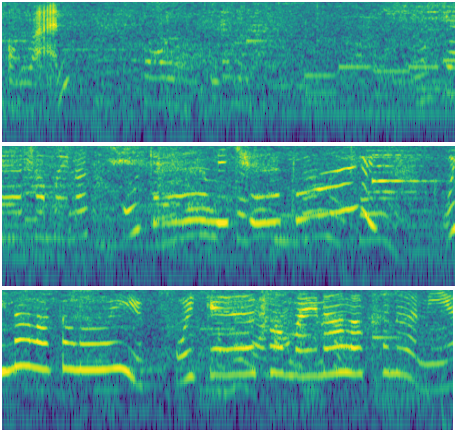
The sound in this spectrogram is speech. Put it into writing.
ของหวานโอ้ยแกทำไมนะโอ้ยแกมีเค้กด้วยอุ้ยน่ารักจังเลยโอ้ยแกทำไมน่ารักขนาดนี้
